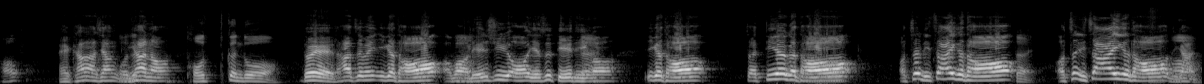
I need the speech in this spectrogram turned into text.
好，哎，康纳香，你看哦，头更多哦。对，它这边一个头，好不好？连续哦，也是跌停哦，一个头，在第二个头，哦，这里再一个头，对，哦，这里扎一个头，你看，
